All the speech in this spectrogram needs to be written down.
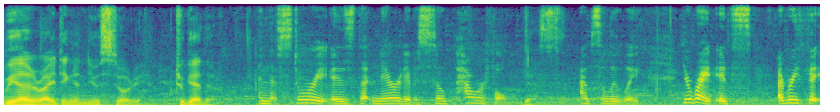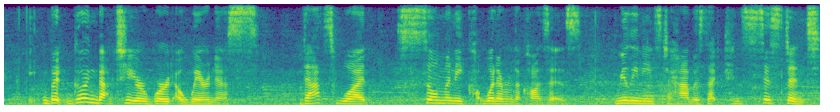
we are writing a new story together. and that story is that narrative is so powerful. Yes. Absolutely, you're right. It's everything. But going back to your word awareness, that's what so many, whatever the cause is, really needs to have is that consistent.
